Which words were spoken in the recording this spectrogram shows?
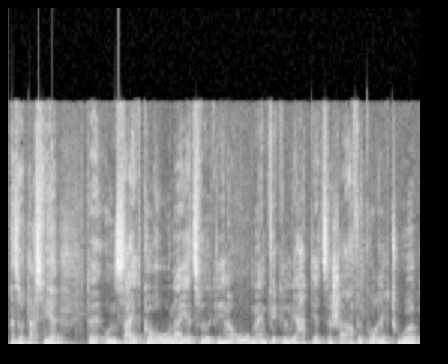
Also, dass wir äh, uns seit Corona jetzt wirklich nach oben entwickeln. Wir hatten jetzt eine scharfe Korrektur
